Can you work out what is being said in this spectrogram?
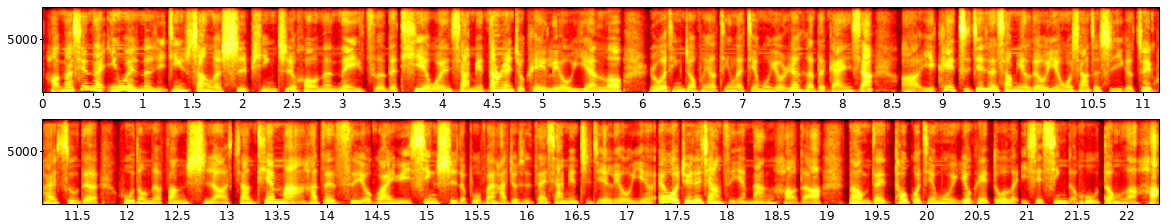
好，那现在因为呢已经上了视频之后呢，那一则的贴文下面当然就可以留言喽。如果听众朋友听了节目有任何的感想啊，也可以直接在上面留言。我想这是一个最快速的互动的方式啊。像天马他这次有关于姓氏的部分，他就是在下面直接留言。哎，我觉得这样子也蛮好的啊。那我们再透过节目又可以多了一些新的互动了哈。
